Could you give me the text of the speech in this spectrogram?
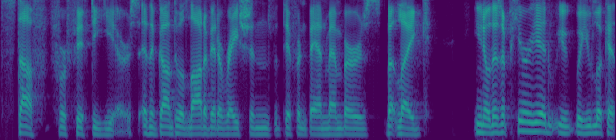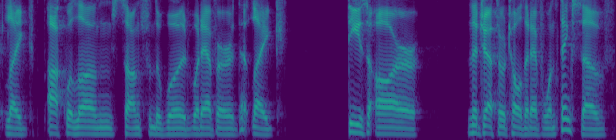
stuff for 50 years and they've gone through a lot of iterations with different band members, but like you know, there's a period where you, look at like Aqualung, Songs from the Wood, whatever, that like these are the Jethro Tull that everyone thinks of,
